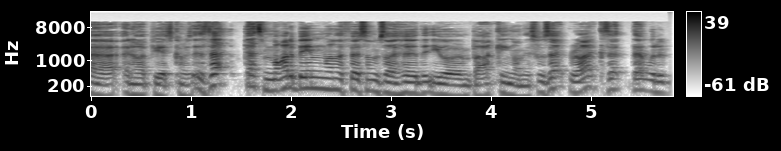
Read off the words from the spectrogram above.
uh, an IPS conference. Is that that might have been one of the first times I heard that you were embarking on this? Was that right? Because that, that would have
